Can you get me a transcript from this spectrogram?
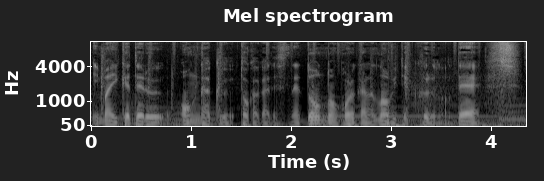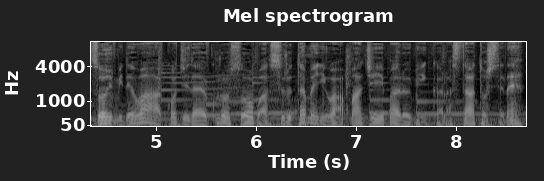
今いけてる音楽とかがですね、どんどんこれから伸びてくるので、そういう意味ではこう時代をクロスオーバーするためには、まあ、J バルビンからスタートしてね、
